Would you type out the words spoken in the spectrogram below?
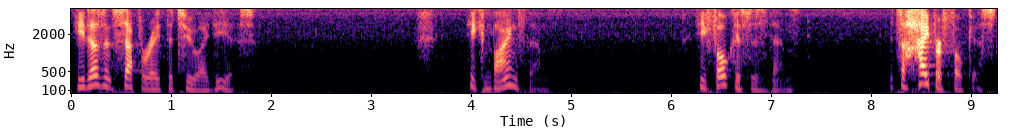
He doesn't separate the two ideas, he combines them, he focuses them. It's a hyper focus,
